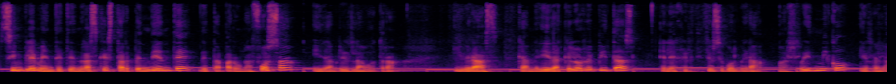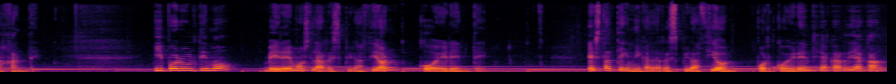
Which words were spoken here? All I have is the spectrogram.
Simplemente tendrás que estar pendiente de tapar una fosa y de abrir la otra. Y verás que a medida que lo repitas, el ejercicio se volverá más rítmico y relajante. Y por último, veremos la respiración coherente. Esta técnica de respiración por coherencia cardíaca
